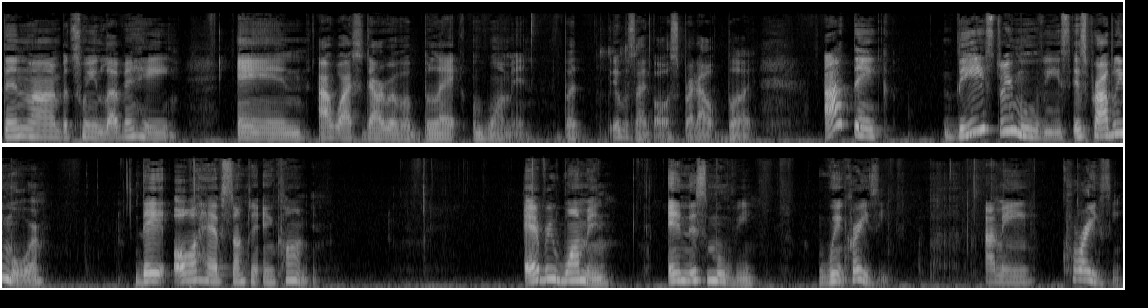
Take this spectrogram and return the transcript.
Thin Line Between Love and Hate and I watched Diary of a Black Woman. But it was like all spread out, but I think these three movies is probably more. They all have something in common. Every woman in this movie went crazy. I mean, crazy.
